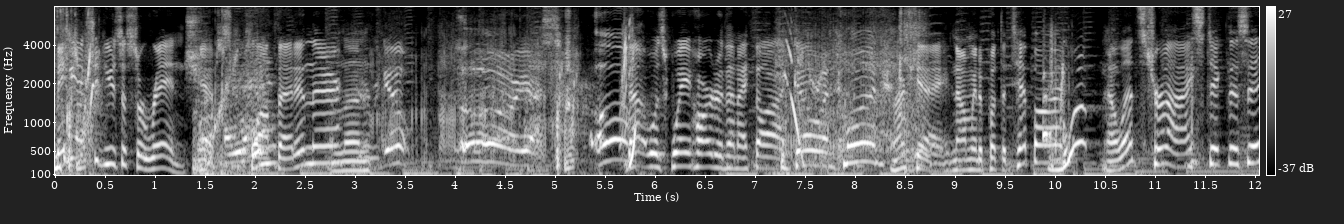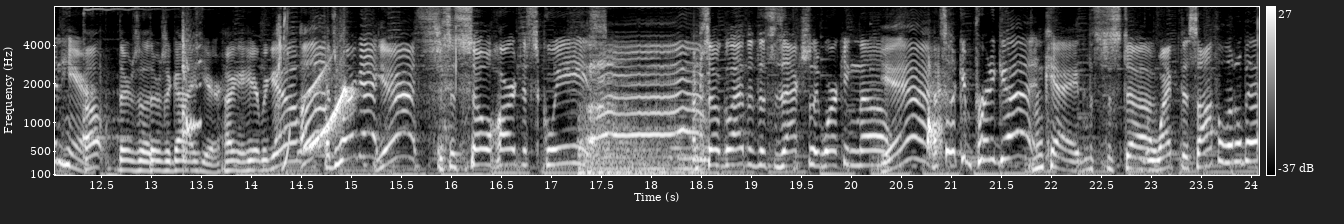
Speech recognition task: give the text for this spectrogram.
Maybe I should use a syringe. Yeah, just plop that in there. And then, there we go. Oh, yes. Oh, that was way harder than I thought. Keep going, come on. Okay, now I'm gonna put the tip on. Whoop. Now let's try. Stick this in here. Oh, there's a there's a guy here. Okay, here we go. Oh, it's working. Yes. This is so hard to squeeze. Oh! I'm so glad that this is actually working though. Yeah. That's looking pretty good. Okay, let's just uh, wipe this off a little bit.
